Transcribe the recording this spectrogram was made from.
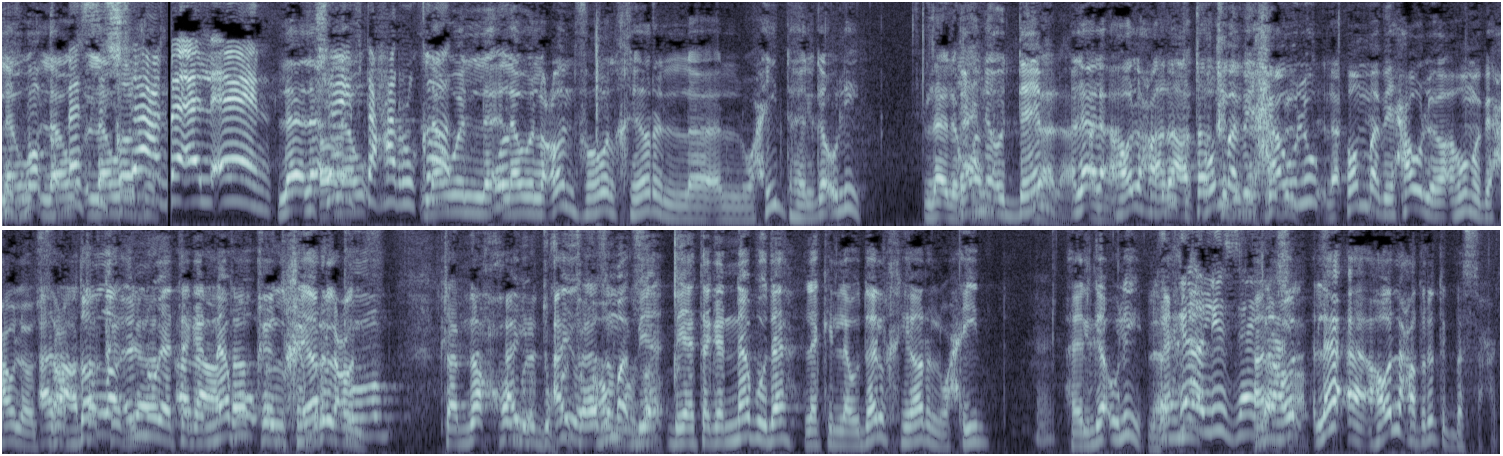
لو-. لو- بس الشعب قلقان لا لا شايف لو تحركات. لو, لو العنف هو الخيار ال- الوحيد هيلجأوا ليه؟ لا لا إحنا قدام لا لا, لا هقول أنا لحضرتك هم بيحاولوا لا. هم بيحاولوا هم بيحاولوا يا أستاذ عبد الله إنه يتجنبوا الخيار العنف تمنعهم من أيوه, الدخول في أيوة هذا هم بي بيتجنبوا ده لكن لو ده الخيار الوحيد هيلجأوا ليه لا. يلجأوا ليه إزاي أنا؟ هقول لا هقول لحضرتك بس حاجة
